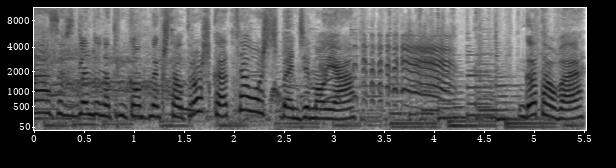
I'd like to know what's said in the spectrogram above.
A ze względu na trójkątny kształt rożka, całość będzie moja. Gotowe.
